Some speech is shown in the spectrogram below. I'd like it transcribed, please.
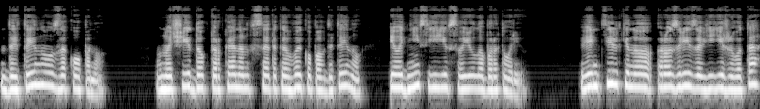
Дитину закопано. Вночі доктор Кеннан все-таки викопав дитину і одніс її в свою лабораторію. Він тільки но розрізав її живота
